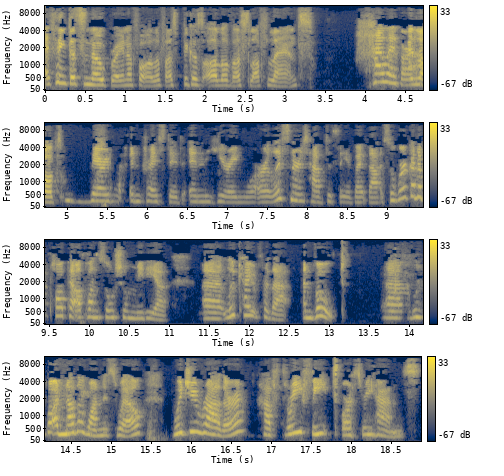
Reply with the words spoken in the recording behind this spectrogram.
I think that's a no-brainer for all of us because all of us love Lance. However, A lot. I'm very much interested in hearing what our listeners have to say about that. So we're going to pop it up on social media. Uh, look out for that and vote. Uh, we've got another one as well. Would you rather have three feet or three hands?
